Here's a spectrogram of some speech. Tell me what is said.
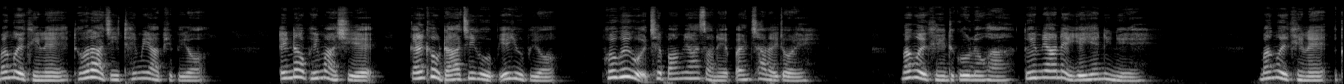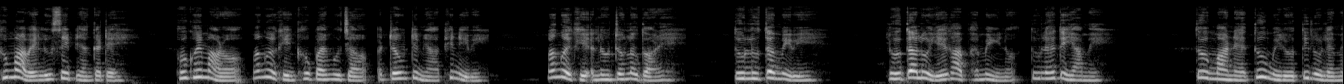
မငွေခင်လည်းဒေါသကြီးထိမ့်မရဖြစ်ပြီးတော့အိမ်နောက်ဖေးမှာရှိတဲ့ကန်းခုတ်ဓာကြီးကိုပြေးယူပြီးတော့ ဖိုးခွေးကိုအချက်ပေါင်းများစွာနဲ့ပန်းချလိုက်တော့တယ်မငွေခင်တကူလုံးဟာသွေးများနဲ့ရဲရဲနေနေတယ်မငွေခင်လည်းအခုမှပဲလူစိတ်ပြန်ကတ်တယ်ဖိုးခွေးမှာတော့မငွေခင်ခုတ်ပိုင်းမှုကြောင့်အတုံးတစ်များဖြစ်နေပြီမငွေခင်အလွန်တုံးလှုပ်သွားတယ်သူလူတက်မိပြီလူတက်လို့ရဲကဖမ်းမိရင်တော့သူလဲတည်ရမယ်သူ့အမနဲ့သူ့အမေတို့တိလို့လည်းမ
